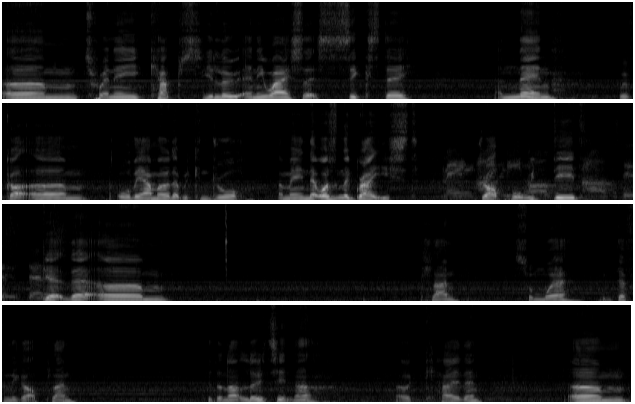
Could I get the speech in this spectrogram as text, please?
Um, 20 caps you loot anyway, so that's 60. And then we've got um, all the ammo that we can draw. I mean, that wasn't the greatest drop, but we did get that um, plan somewhere. We definitely got a plan. Did I not loot it? No? Okay then. Um,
